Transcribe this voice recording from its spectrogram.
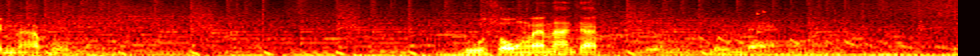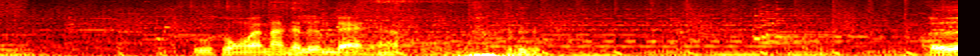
มนะครับผม ดูทรงแล้วน่าจะเริ่มเริ่มแดกแล้วนะดูทรงแล้วน่าจะเริ่มแดกนะครับ เออ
